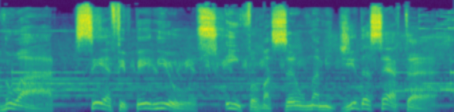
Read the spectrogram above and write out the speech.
No ar, CFP News. Informação na medida certa.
